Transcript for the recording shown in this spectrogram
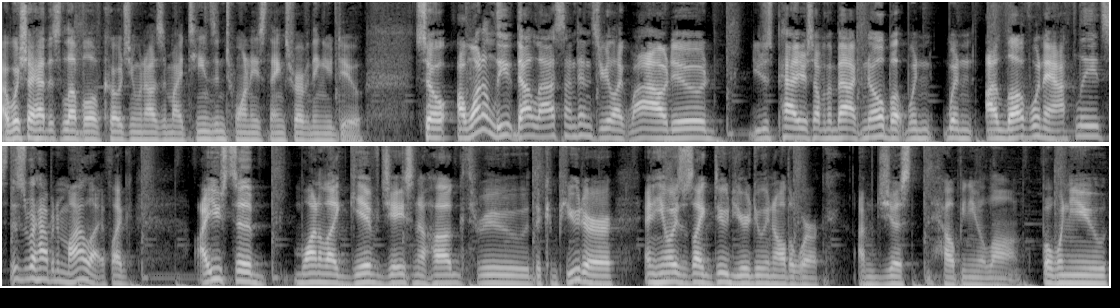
I wish I had this level of coaching when I was in my teens and 20s. Thanks for everything you do. So I want to leave that last sentence. You're like, wow, dude, you just pat yourself on the back. No, but when when I love when athletes, this is what happened in my life. Like I used to want to like give Jason a hug through the computer, and he always was like, dude, you're doing all the work. I'm just helping you along. But when you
